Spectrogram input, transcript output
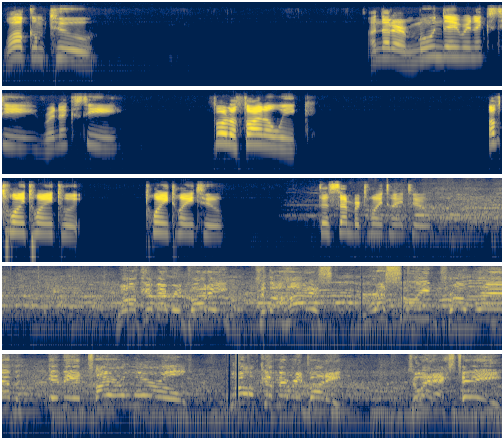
welcome to another Moonday RenXT, RenXT for the final week of 2022, 2022, December 2022. Welcome, everybody, to the hottest wrestling program in the entire world. Welcome, everybody, to NXT.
